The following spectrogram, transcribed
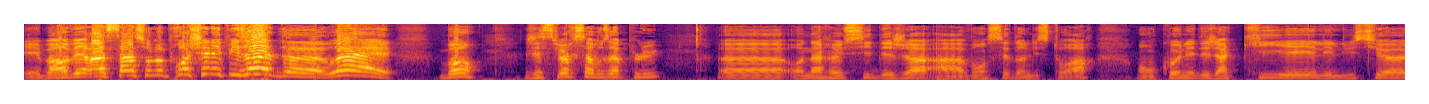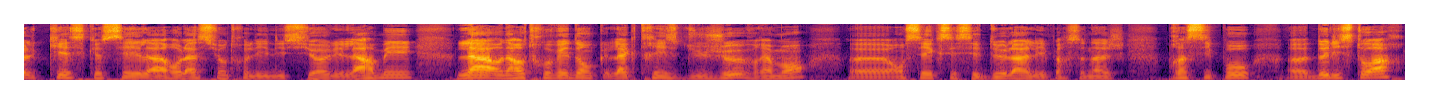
Et ben on verra ça sur le prochain épisode! Ouais! Bon, j'espère que ça vous a plu. Euh, on a réussi déjà à avancer dans l'histoire. On connaît déjà qui est les Lucioles, qu'est-ce que c'est la relation entre les Lucioles et l'armée. Là, on a retrouvé donc l'actrice du jeu, vraiment. Euh, on sait que c'est ces deux-là les personnages principaux euh, de l'histoire.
